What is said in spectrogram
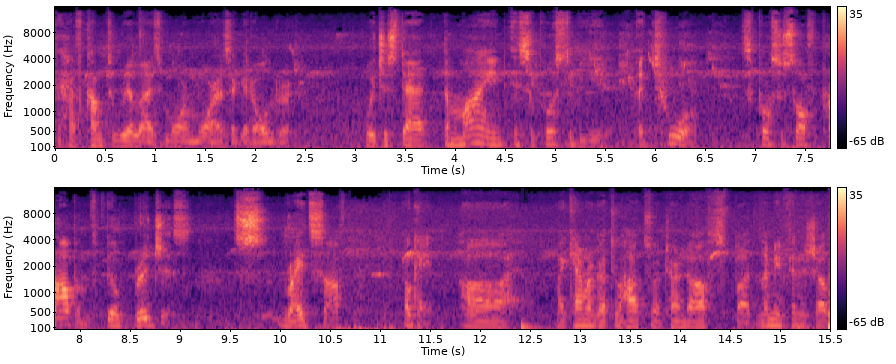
have come to realize more and more as I get older, which is that the mind is supposed to be a tool. It's supposed to solve problems, build bridges, write software. Okay, uh, my camera got too hot so I turned off, but let me finish up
